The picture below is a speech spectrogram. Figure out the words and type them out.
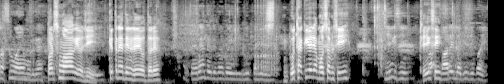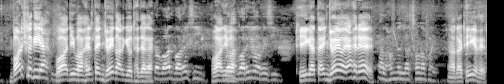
परसों परसों आ गए जी। कितने दिन रहे उधर उ मौसम सी? ठीक सी। ठीक सी? बारिश लगी सी भाई। बारिश लगी है? वाह जी वाह फिर तो इंजॉय कर गए उथे जगह। बाद बारिश सी। वाह जी वाह। बारिश हो रही सी। ठीक है तो इंजॉय होया फिर? अल्हम्दुलिल्लाह सोना भाई। हाला ठीक है फिर।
